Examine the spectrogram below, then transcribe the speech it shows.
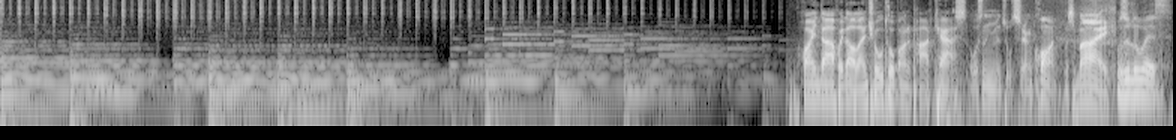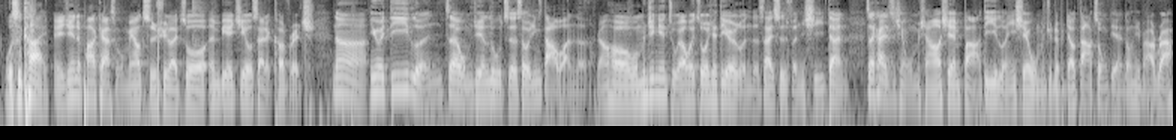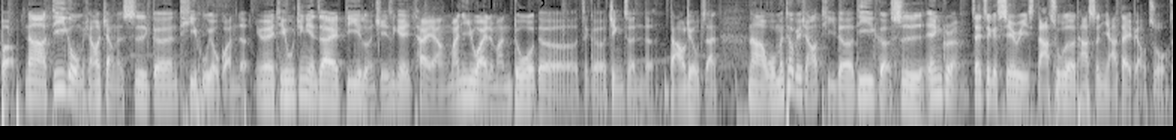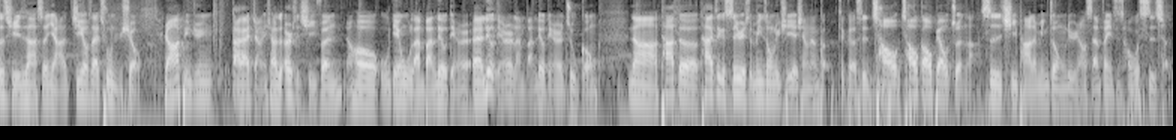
you. 欢迎大家回到篮球托邦的 Podcast，我是你们主持人 Quan，我是 Mike，我是 Louis，我是 Kai。诶，今天的 Podcast 我们要持续来做 NBA 季后赛的 coverage。那因为第一轮在我们今天录制的时候已经打完了，然后我们今天主要会做一些第二轮的赛事分析。但在开始之前，我们想要先把第一轮一些我们觉得比较大重点的东西把它 wrap up。那第一个我们想要讲的是跟鹈鹕有关的，因为鹈鹕今年在第一轮其实是给太阳蛮意外的，蛮多的这个竞争的，打到六。战，那我们特别想要提的第一个是 Ingram 在这个 series 打出了他生涯代表作，这其实是他生涯季后赛处女秀。然后他平均大概讲一下是二十七分，然后五点五篮板，六点二，呃，六点二篮板，六点二助攻。那他的他这个 series 的命中率其实也相当高，这个是超超高标准啦，四十七趴的命中率，然后三分也是超过四成。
